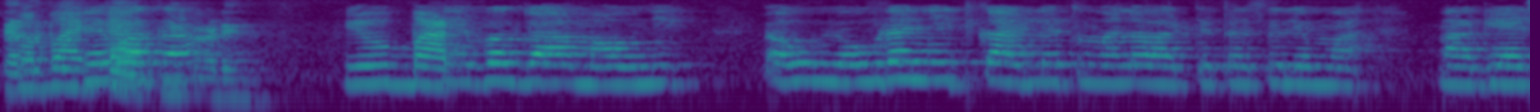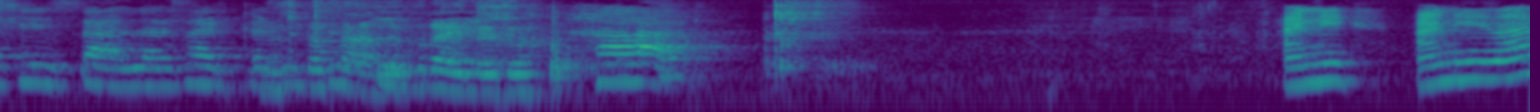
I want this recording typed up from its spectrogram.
त्याचा हा, पण बाठा पल्प मी का? काढेन. यो हे बघा माऊनी एव- एवढा नीट काढलं तुम्हाला वाटत असेल हे मा- मागे अशी सालासारखं नुसतं राहिले तो. हा. आणि आणि ना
